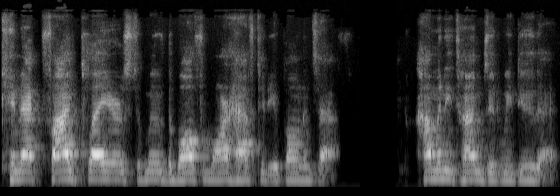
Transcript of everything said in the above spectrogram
connect five players to move the ball from our half to the opponent's half. How many times did we do that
